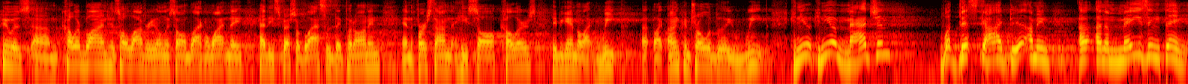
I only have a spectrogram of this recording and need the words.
who was um, colorblind his whole life, or he only saw in black and white, and they had these special glasses they put on him. And the first time that he saw colors, he began to like weep, Uh, like uncontrollably weep. Can you, can you imagine? what this guy did. I mean, a, an amazing thing.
